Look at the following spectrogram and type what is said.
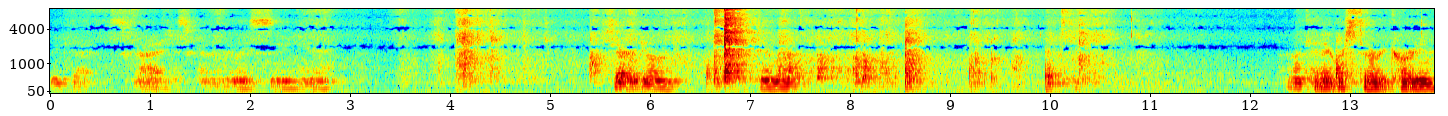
make that sky just kind of really sing here. We're doing, Tim? Uh, okay, we're still recording.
